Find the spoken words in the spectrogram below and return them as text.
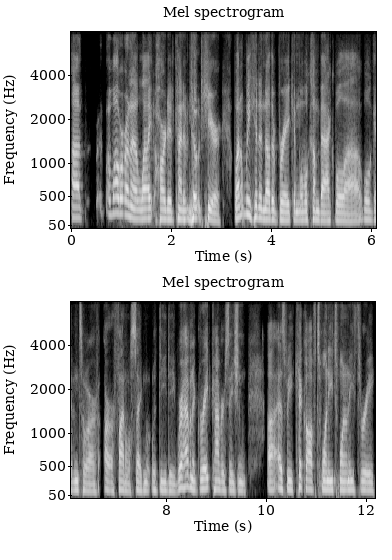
Uh, while we're on a light-hearted kind of note here, why don't we hit another break and when we'll come back, we'll uh we'll get into our our final segment with Dee Dee. We're having a great conversation uh, as we kick off 2023.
